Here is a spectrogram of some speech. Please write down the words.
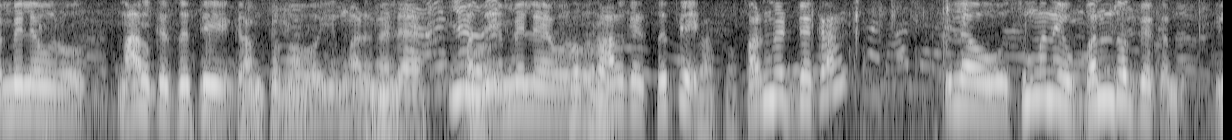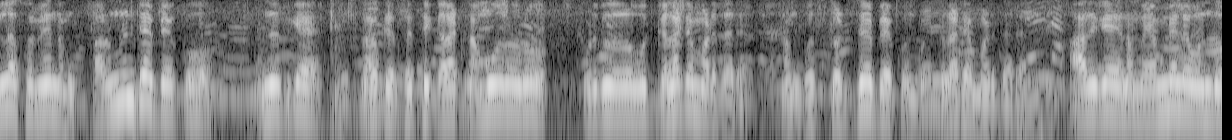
ಎಂ ಎಲ್ ಎ ಅವರು ನಾಲ್ಕೈದು ಸತಿ ಗ್ರಾಮ ಸಭಾ ಇದು ಮಾಡಿದ ಮೇಲೆ, ಮತ್ತು ಎಂ ಎಲ್ ಎ ಅವರು ನಾಲ್ಕೈದು ಸತಿ ಪರ್ಮಿಟ್ ಬೇಕಾ? ಇಲ್ಲ, ಸುಮ್ಮನೆ ಬಂದು ಹೋಗ್ಬೇಕಂದ್ರೆ. ಇಲ್ಲ ಸ್ವಾಮಿ, ನಮ್ಗೆ ಪರ್ಮನೆಂಟೇ ಬೇಕು. ಅನ್ನೋದಕ್ಕೆ ನಾಲ್ಕು ಸತಿ ಗಲಾಟೆ, ನಮ್ಮೂರವರು ಹುಡುಗರು ಹೋಗಿ ಗಲಾಟೆ ಮಾಡಿದ್ದಾರೆ. ನಮ್ಗೆ ಬಸ್ ಕಳಿಸೇಬೇಕು ಅಂತ ಗಲಾಟೆ ಮಾಡಿದ್ದಾರೆ. ಅದಕ್ಕೆ ನಮ್ಮ ಎಂ ಎಲ್ ಎ ಒಂದು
